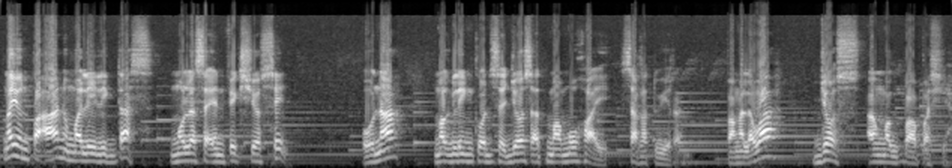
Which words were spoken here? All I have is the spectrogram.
Ngayon, paano maliligtas mula sa infectious sin? Una, maglingkod sa Diyos at mamuhay sa katwiran. Pangalawa, Diyos ang magpapasya.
